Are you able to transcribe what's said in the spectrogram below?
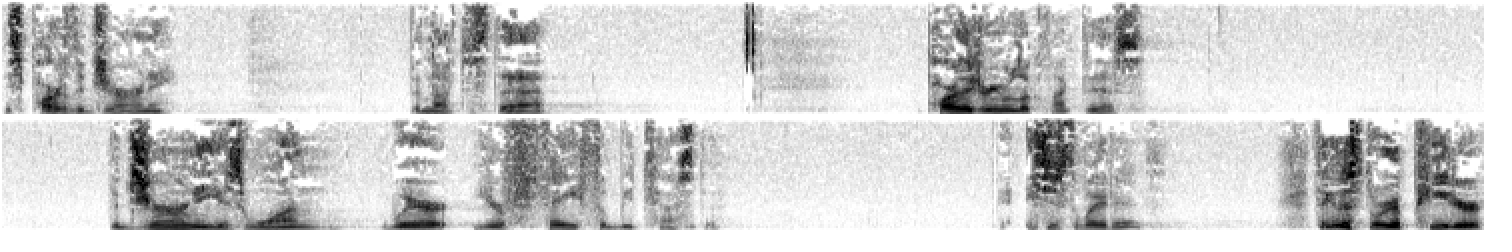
It's part of the journey. But not just that. Part of the journey will look like this. The journey is one where your faith will be tested. It's just the way it is. Think of the story of Peter.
